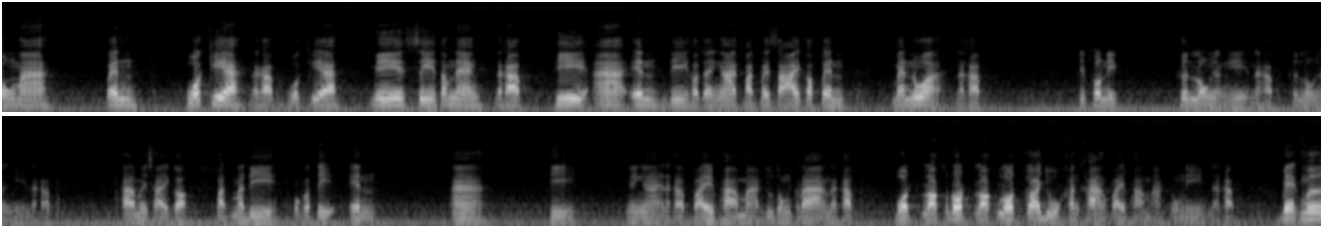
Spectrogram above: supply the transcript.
ลงมาเป็นหัวเกียร์นะครับหัวเกียร์มี 4ตำแหน่งนะครับ P R N D เข้าใจง่าย ปัดไปซ้ายก็เป็นแมนนวลนะครับทิปโทนิกขึ้นลงอย่างนี้นะครับขึ้นลงอย่างนี้นะครับ ถ้าไม่ใช้ก็ปัดมาดีปกติ N R P ง่ายๆนะครับ ไฟผ่าหมากอยู่ตรงกลางนะครับปลดล็อกรถล็อกรถก็อยู่ข้างๆ ไฟผ่าหมากตรงนี้นะครับ เบรกมือ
